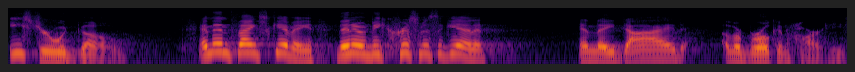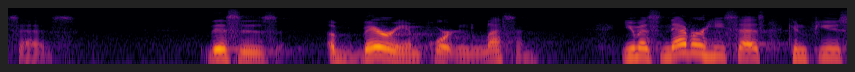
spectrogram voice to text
Easter would go. And then Thanksgiving. Then it would be Christmas again. And, and they died of a broken heart, he says. This is a very important lesson. You must never, he says, confuse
